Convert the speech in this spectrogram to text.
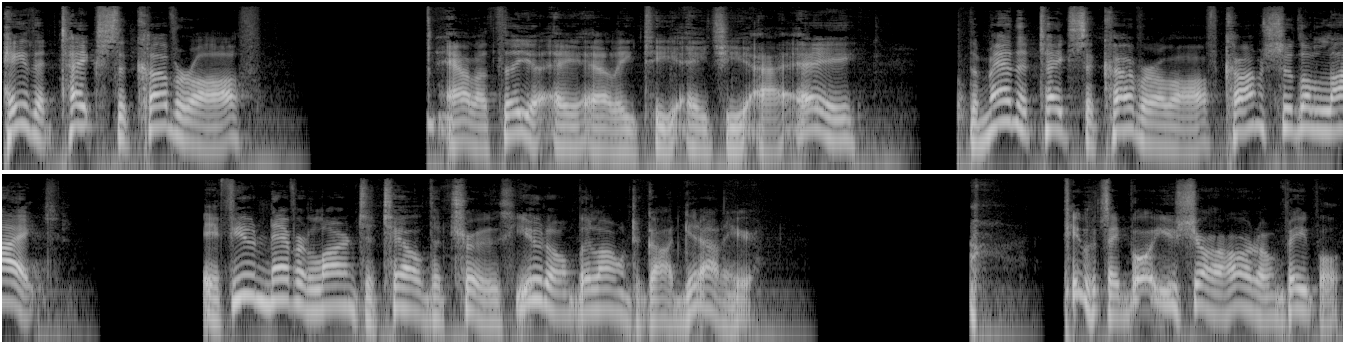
He that takes the cover off, Aletheia, A L E T H E I A, the man that takes the cover off comes to the light. If you never learn to tell the truth, you don't belong to God. Get out of here. People say, Boy, you sure are hard on people.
